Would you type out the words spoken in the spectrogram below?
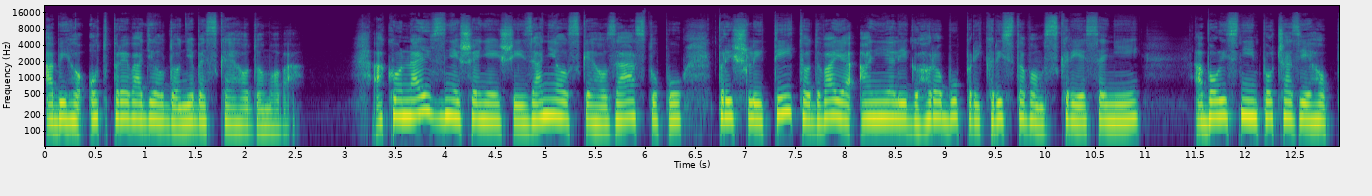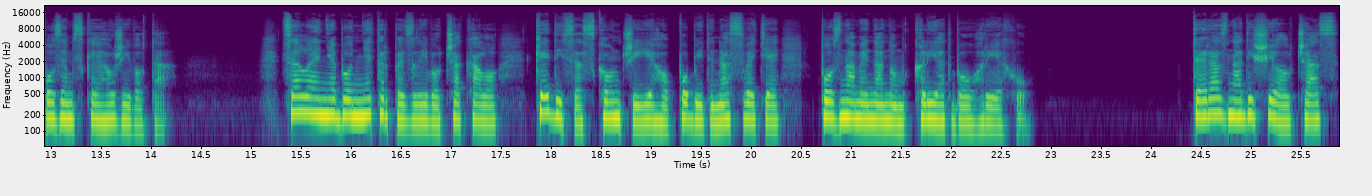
aby ho odprevadil do nebeského domova. Ako najvznešenejší z anielského zástupu prišli títo dvaja anieli k hrobu pri Kristovom skriesení, a boli s ním počas jeho pozemského života. Celé nebo netrpezlivo čakalo, kedy sa skončí jeho pobyt na svete poznamenanom kliatbou hriechu. Teraz nadišiel čas,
